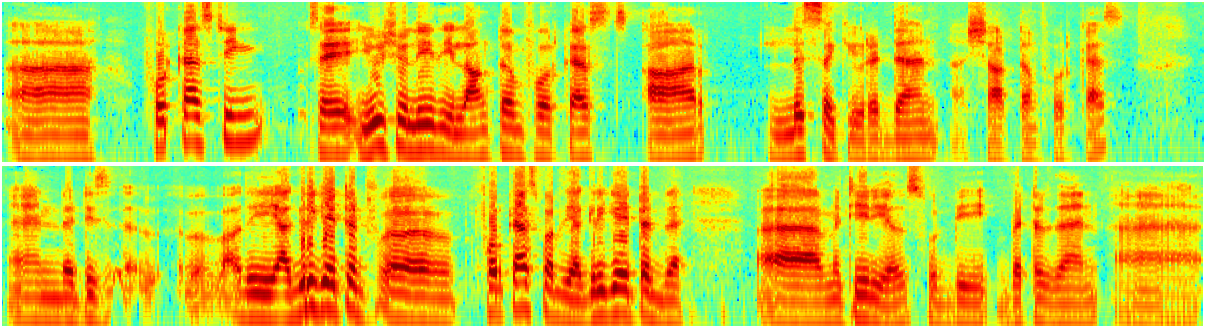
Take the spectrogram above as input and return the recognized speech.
uh, forecasting say usually the long term forecasts are less accurate than short term forecast and it is uh, the aggregated uh, forecast for the aggregated uh, materials would be better than uh,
